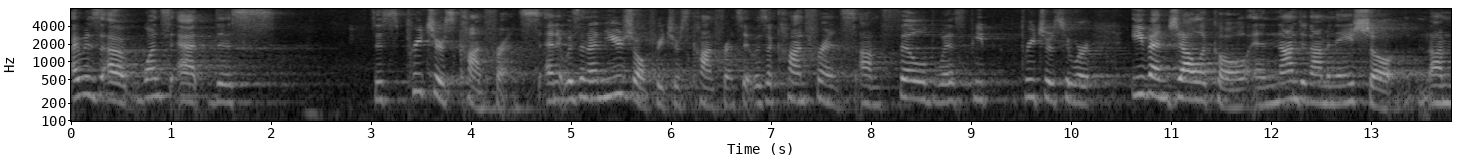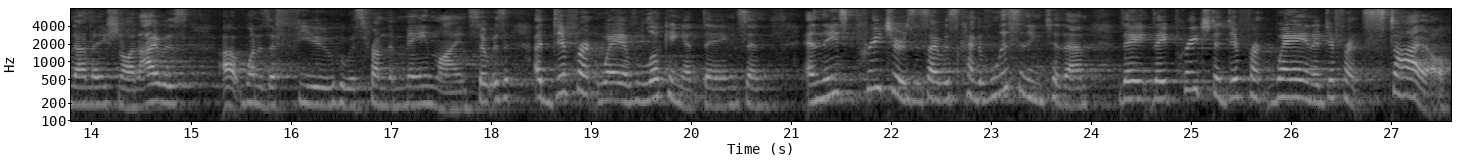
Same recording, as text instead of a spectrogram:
I was uh, once at this this preacher's conference, and it was an unusual preacher's conference. It was a conference um, filled with pe- preachers who were evangelical and non-denominational, non-denominational, and I was uh, one of the few who was from the main line. So it was a, a different way of looking at things, and and these preachers, as I was kind of listening to them, they, they preached a different way and a different style.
